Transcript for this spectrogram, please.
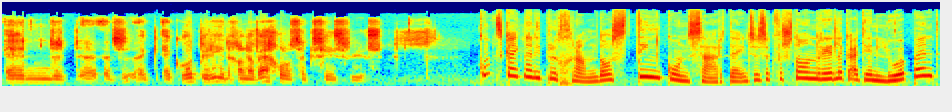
en dit uh, ek ek hoop hierdie een gaan 'n weghol sukses wees. Kom ons kyk na die program. Daar's 10 konserte en soos ek verstaan redelik uiteenlopend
